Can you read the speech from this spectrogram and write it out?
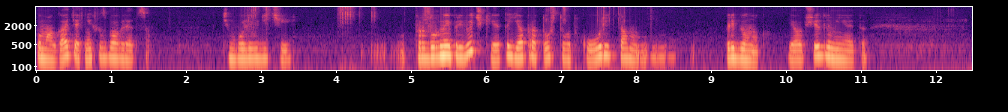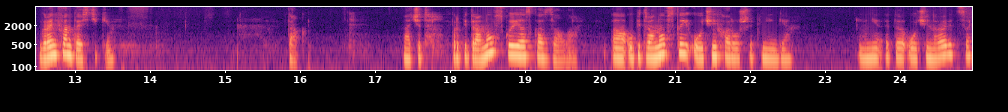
помогать от них избавляться. Тем более у детей. Про дурные привычки, это я про то, что вот курит там ребенок. Я вообще для меня это грань фантастики. Так, значит, про Петрановскую я сказала. А, у Петрановской очень хорошие книги. Мне это очень нравится.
